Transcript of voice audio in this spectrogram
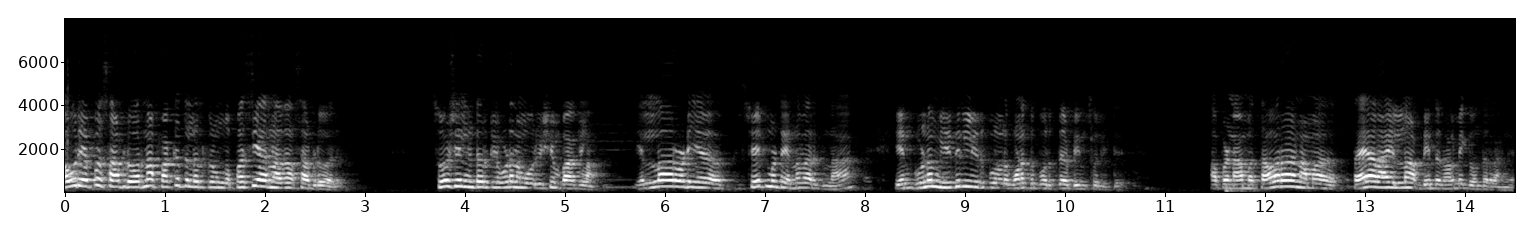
அவர் எப்போ சாப்பிடுவார்னா பக்கத்தில் இருக்கிறவங்க பசியாருனா தான் சாப்பிடுவார். சோஷியல் நெட்ஒர்க்கில் கூட நம்ம ஒரு விஷயம் பார்க்கலாம். எல்லாருடைய ஸ்டேட்மெண்ட் என்னவா இருக்குன்னா என் குணம் எதிரில் இருப்பவனோட குணத்தை பொறுத்து அப்படின்னு சொல்லிட்டு. அப்போ நாம் தவறாக நம்ம தயாராகிடலாம் அப்படின்ற நிலைமைக்கு வந்துடுறாங்க.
